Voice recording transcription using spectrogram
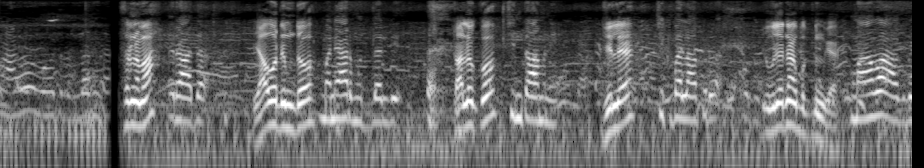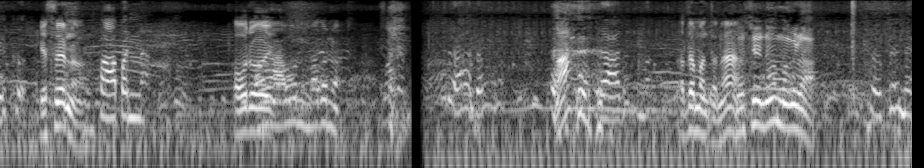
ಮಾವ ಹೋದ್ರಲ್ಲ ರಾಧಾ. ಯಾವ ನಿಮ್ದು? ನಿಮ್ಮದು ಮನೆಯಾರ ಮುದ್ದಲ್ಲಿ ತಾಲೂಕು? ಚಿಂತಾಮಣಿ. ಜಿಲ್ಲೆ? ಚಿಕ್ಕಬಳ್ಳಾಪುರ. ಯೋಜನೆ ಆಗ್ಬೇಕು ನಿಮಗೆ? ಮಾವ ಆಗ್ಬೇಕು. ಹೆಸರೇನು? ಪಾಪಣ್ಣ. ಅವರು ಮಗನು. ಅದಮ್ಮ ಅಂತನಾ? ಸೊಸೆನೆ.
